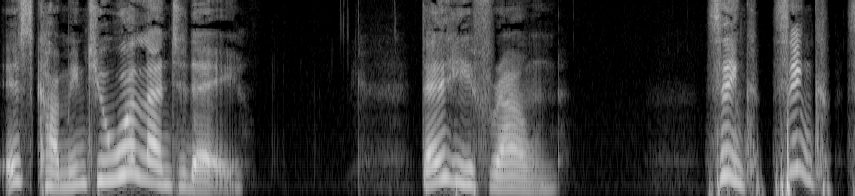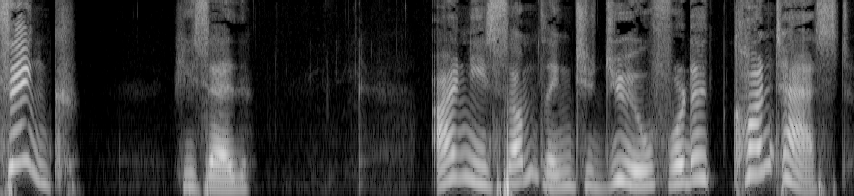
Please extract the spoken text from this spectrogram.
is coming to Woodland today. Then he frowned. Think, think, think, he said. I need something to do for the contest.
